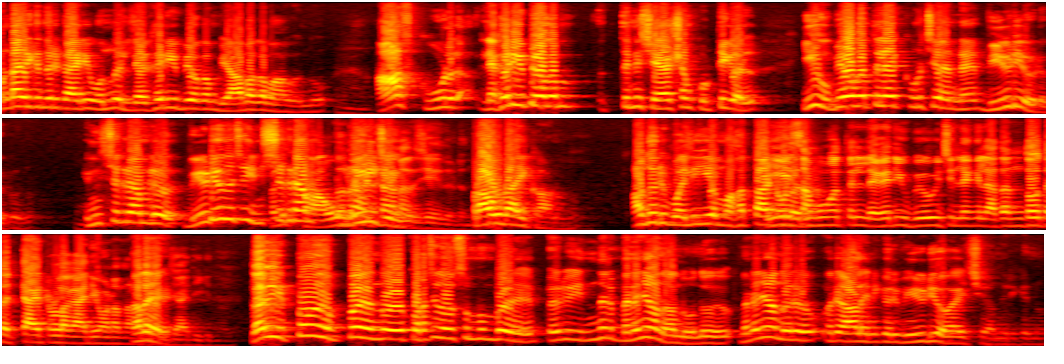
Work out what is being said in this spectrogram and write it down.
ഉണ്ടായിരിക്കുന്ന ഒരു കാര്യം ഒന്ന് ലഹരി ഉപയോഗം വ്യാപകമാകുന്നു. ആ സ്കൂൾ ലഹരി ഉപയോഗത്തിന് ശേഷം കുട്ടികൾ ഈ ഉപയോഗത്തിലെ കുറിച്ച് തന്നെ വീഡിയോ എടുക്കുന്നു. ഇൻസ്റ്റഗ്രാമിൽ വീഡിയോ എന്ന് വെച്ചാൽ ഇൻസ്റ്റഗ്രാം റീൽ പ്രൗഡായി കാണുന്നു. അതൊരു വലിയ മഹത്തായിട്ടുള്ള സമൂഹത്തിൽ ലഹരി ഉപയോഗിച്ചില്ലെങ്കിൽ അതെന്തോ തെറ്റായിട്ടുള്ള കാര്യമാണെന്ന് അതെ. വിചാരിക്കുന്നത്. അതായത് ഇപ്പൊ ഇപ്പൊ കുറച്ച് ദിവസം മുമ്പ് ഒരു ഇന്നലെ മെനഞ്ഞാന്നാന്ന് തോന്നുന്നു. മെനഞ്ഞാന്നൊരു ഒരാൾ എനിക്ക് ഒരു വീഡിയോ അയച്ചു തന്നിരിക്കുന്നു.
